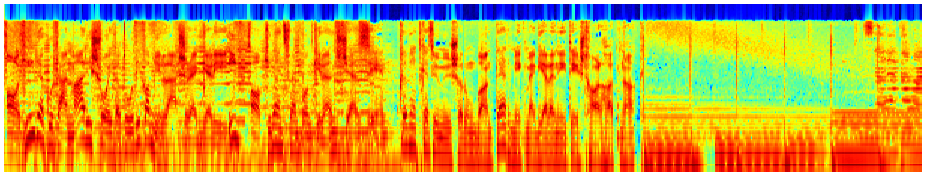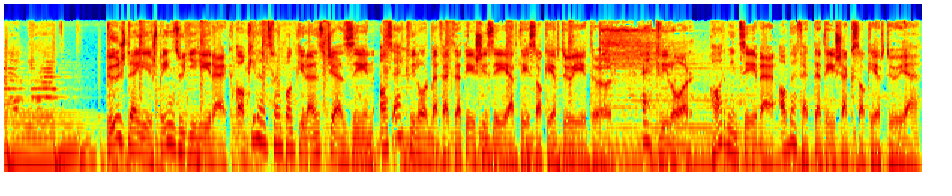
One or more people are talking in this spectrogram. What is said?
A hírek után már is folytatódik a millás reggeli, itt a 90.9 jazz Következő műsorunkban termék megjelenítést hallhatnak. Tőzsdei és pénzügyi hírek a 90.9 jazz az Equilor befektetési ZRT szakértőjétől. Equilor, 30 éve a befektetések szakértője.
